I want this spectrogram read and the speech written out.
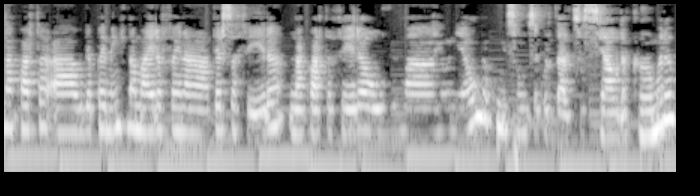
Na quarta, a, o depoimento da Mayra foi na terça-feira. Na quarta-feira houve uma reunião da Comissão de Seguridade Social da Câmara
